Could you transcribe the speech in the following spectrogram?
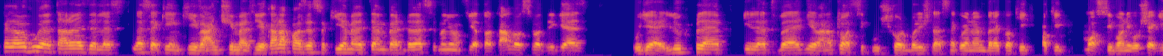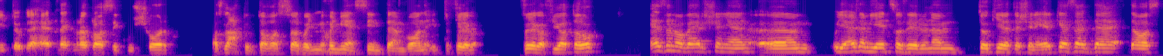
például a Vueltára ezzel lesz, leszek én kíváncsi, mert ugye Carapaz lesz a kiemelt ember, de lesz egy nagyon fiatal Carlos Rodriguez, ugye egy Luke Pleb, illetve nyilván a klasszikus sorból is lesznek olyan emberek, akik, akik masszívan jó segítők lehetnek, mert a klasszikus sor, azt láttuk tavasszal, hogy, hogy milyen szinten van, itt főleg, főleg a fiatalok. Ezen a versenyen, ugye Edem Jéz azért ő nem tökéletesen érkezett, de, de azt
